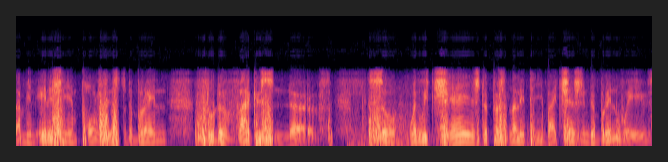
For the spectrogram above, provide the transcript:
I mean, energy impulses to the brain through the vagus nerves. So when we change the personality by changing the brain waves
